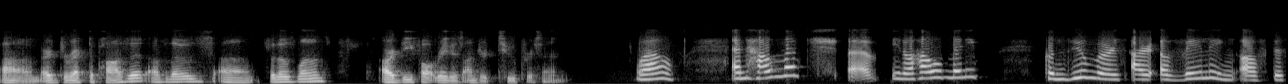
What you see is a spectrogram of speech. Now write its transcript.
um, or direct deposit of those uh, for those loans, our default rate is under 2%. Wow. And how much, uh, you know, how many consumers are availing of this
